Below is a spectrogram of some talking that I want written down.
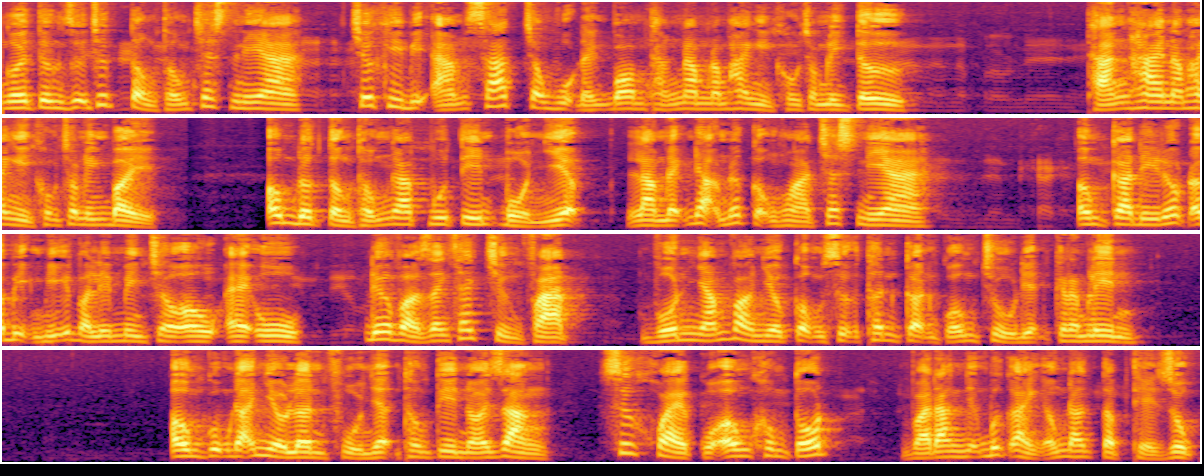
người từng giữ chức Tổng thống Chechnya trước khi bị ám sát trong vụ đánh bom tháng 5 năm 2004. Tháng 2 năm 2007, ông được Tổng thống Nga Putin bổ nhiệm làm lãnh đạo nước Cộng hòa Chechnya. Ông Kadyrov đã bị Mỹ và Liên minh châu Âu EU đưa vào danh sách trừng phạt, vốn nhắm vào nhiều cộng sự thân cận của ông chủ Điện Kremlin. Ông cũng đã nhiều lần phủ nhận thông tin nói rằng sức khỏe của ông không tốt và đăng những bức ảnh ông đang tập thể dục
